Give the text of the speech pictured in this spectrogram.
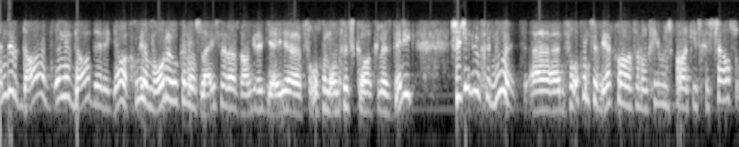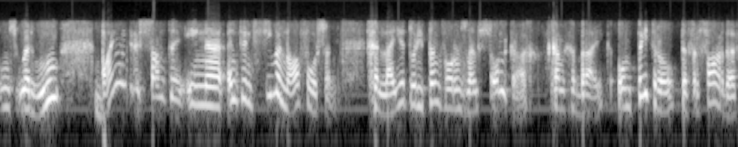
Inderdaad, inderdaad Erik. Ja, goeiemôre ook aan ons luisteraars. Dankie dat jy uh, volgende ingeskakel is. Erik, soos jy nou genoem het, uh in volgende weergawe van omgewingspraatjies gesels ons oor hoe baie interessante en uh, intensiewe navorsing gelei het tot die punt waar ons nou sonkrag kan gebruik om petrol te vervaardig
